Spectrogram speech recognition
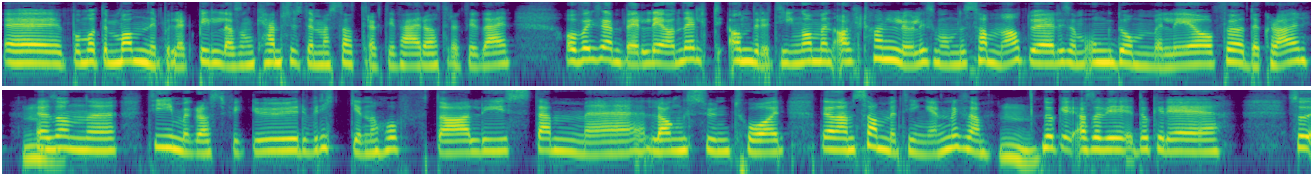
eh, på en måte manipulert bilder sånn hvem syns det er mest attraktivt her og attraktivt der. Og for eksempel, det er jo en del andre ting òg, men alt handler jo liksom om det samme. At du er liksom ungdommelig og fødeklar. Det er sånn eh, timeglassfigur, vrikkende hofter, lys stemme, langsunt hår. Det er de samme tingene, liksom. Dere, altså vi, dere er så,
